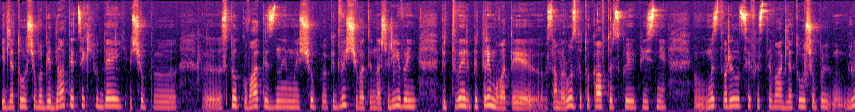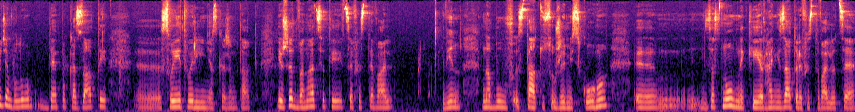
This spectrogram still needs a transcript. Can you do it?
І для того, щоб об'єднати цих людей, щоб е, е, спілкуватися з ними, щоб підвищувати наш рівень, підтримувати саме розвиток авторської пісні, ми створили цей фестиваль для того, щоб людям було де показати свої творіння, скажімо так. І вже 12-й це фестиваль. Він набув статусу вже міського. Ем, Засновники і організатори фестивалю це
